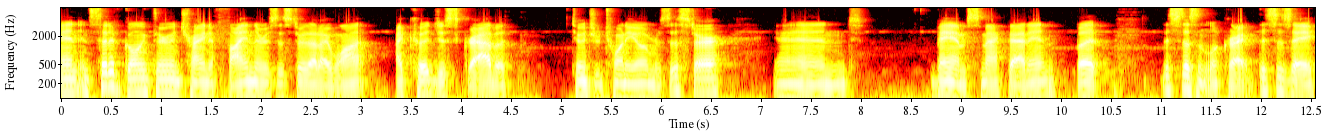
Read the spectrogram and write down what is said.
and instead of going through and trying to find the resistor that I want, I could just grab a 220 ohm resistor and bam, smack that in. But this doesn't look right. This is a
